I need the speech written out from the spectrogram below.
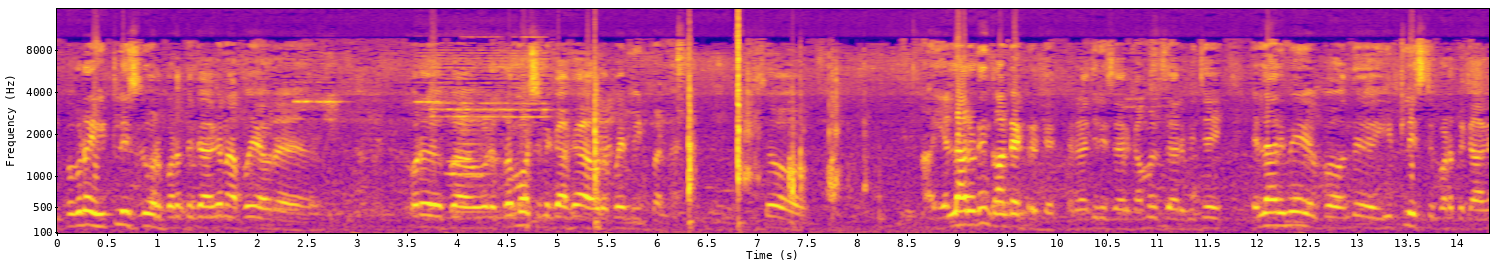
இப்போ கூட ஹிட் லிஸ்ட் ஒரு படத்துக்காக நான் போய் அவரை ஒரு ப- ஒரு ப்ரமோஷனுக்காக அவரை போய் மீட் பண்ணேன். ஸோ எல்லாரோடையும் கான்டாக்ட் இருக்கு. ரஜினி சார் கமல் சார் விஜய் எல்லாருமே இப்போ வந்து ஹிட் லிஸ்ட் படத்துக்காக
